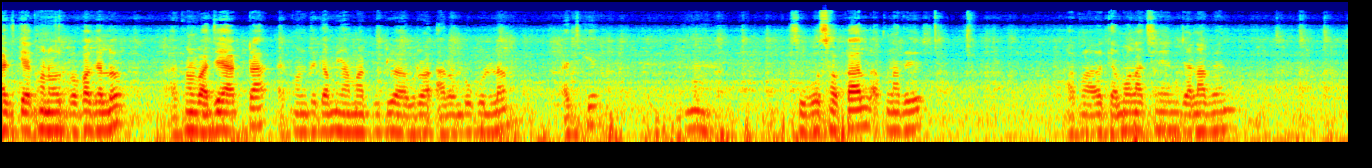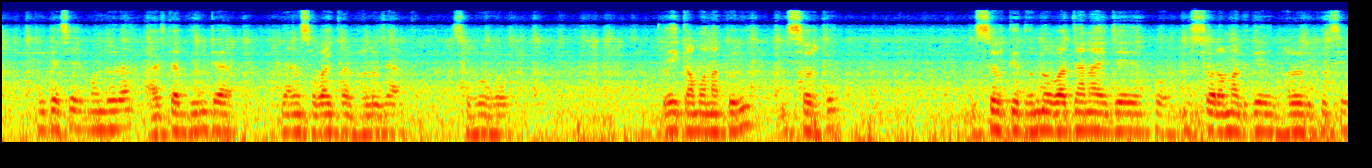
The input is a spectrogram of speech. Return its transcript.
আজকে এখন ওর বাবা গেল। এখন বাজে আটটা। এখন থেকে আমি আমার ভিডিও আরম্ভ করলাম। আজকে। শুভ সকাল আপনাদের। আপনারা কেমন আছেন জানাবেন। ঠিক আছে বন্ধুরা, আজকের দিনটা যেন সবাইকার ভালো যাক, শুভ হোক। এই কামনা করি ঈশ্বরকে। ঈশ্বরকে ধন্যবাদ জানাই যে ঈশ্বর আমাদেরকে ভালো রেখেছে।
